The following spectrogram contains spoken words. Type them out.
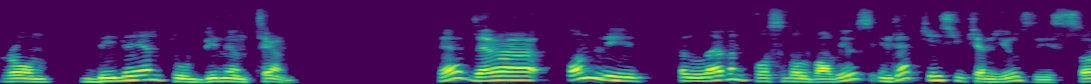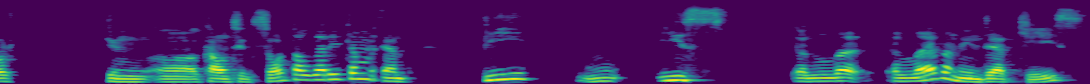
from billion to billion ten, yeah, there are only 11 possible values. In that case, you can use this sorting uh, counting sort algorithm, and P is 11 in that case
